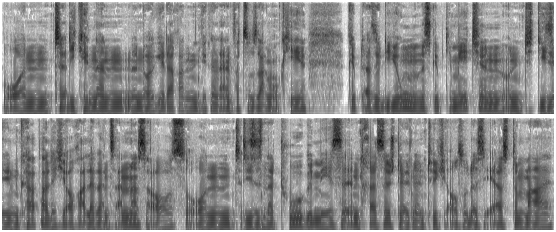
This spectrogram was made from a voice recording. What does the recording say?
Und die Kinder eine Neugier daran entwickeln, einfach zu sagen, okay, es gibt also die Jungen, es gibt die Mädchen und die sehen körperlich auch alle ganz anders aus. Und dieses naturgemäße Interesse stellt natürlich auch so das erste Mal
